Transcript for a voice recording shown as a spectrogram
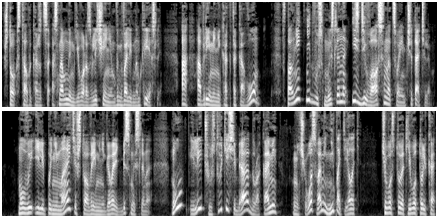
что стало, кажется, основным его развлечением в инвалидном кресле, а о времени как таковом, вполне недвусмысленно издевался над своим читателем. Мол, вы или понимаете, что о времени говорить бессмысленно, ну, или чувствуете себя дураками, ничего с вами не поделать. Чего стоят его только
